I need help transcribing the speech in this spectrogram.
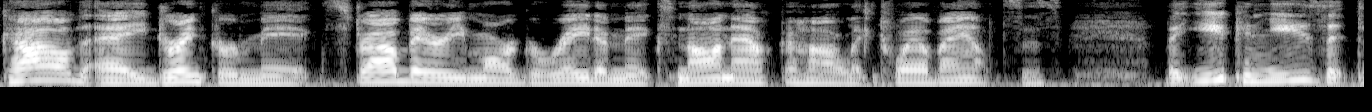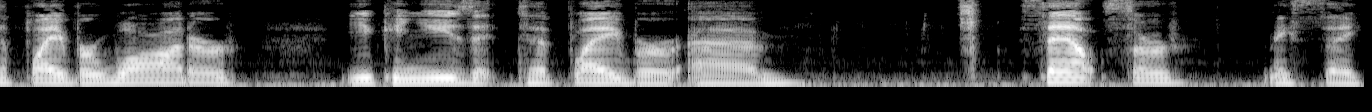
called a drinker mix, strawberry margarita mix, non-alcoholic, 12 ounces. But you can use it to flavor water. You can use it to flavor um, seltzer me see.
